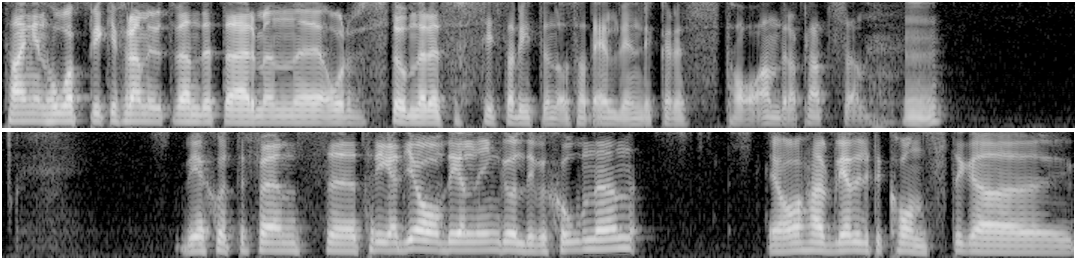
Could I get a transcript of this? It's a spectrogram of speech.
Tangen Håp gick fram utvändigt där, men eh, stumnades sista biten då, så att Elvin lyckades ta andra platsen. Mm. V75s eh, tredje avdelning, gulddivisionen. Ja, här blev det lite konstiga eh,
